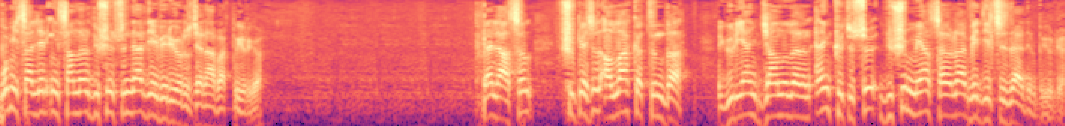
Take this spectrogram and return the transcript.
Bu misalleri insanları düşünsünler diye veriyoruz Cenab-ı Hak buyuruyor. Velhasıl şüphesiz Allah katında yürüyen canlıların en kötüsü düşünmeyen sağırlar ve dilsizlerdir buyuruyor.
